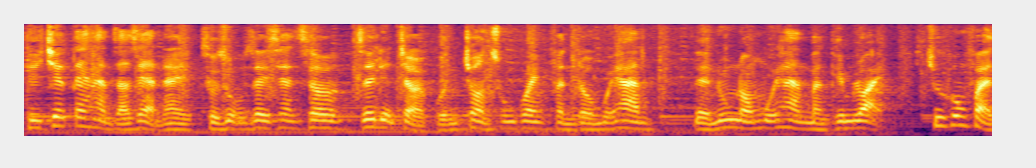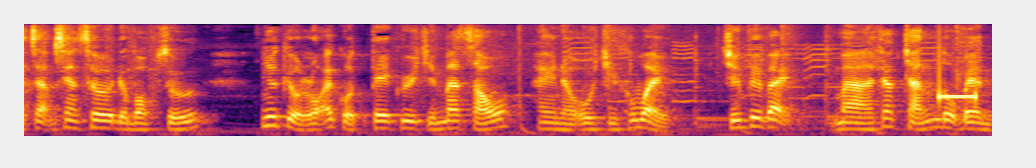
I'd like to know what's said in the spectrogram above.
thì chiếc tay hàn giá rẻ này sử dụng dây sensor, dây điện trở cuốn tròn xung quanh phần đầu mũi hàn để nung nóng mũi hàn bằng kim loại, chứ không phải dạng sensor được bọc xứ như kiểu lõi của TQ936 hay NO907. Chính vì vậy mà chắc chắn độ bền,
